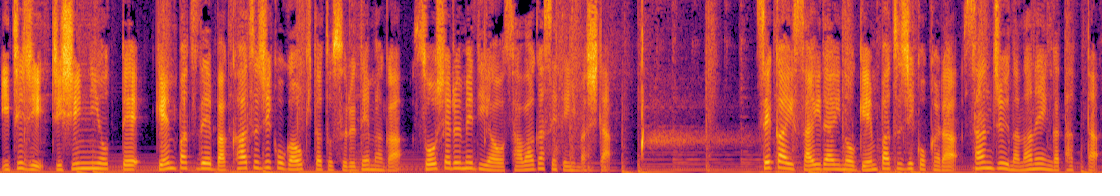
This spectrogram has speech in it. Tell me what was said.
一時地震によって原発で爆発事故が起きたとするデマがソーシャルメディアを騒がせていました。世界最大の原発事故から37年が経った。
